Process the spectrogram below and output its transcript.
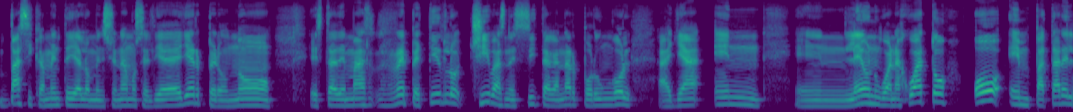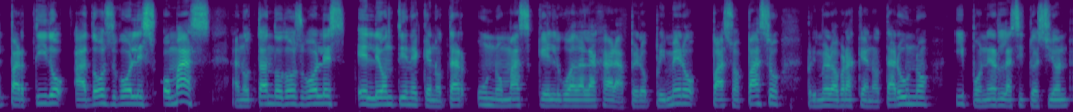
Básicamente ya lo mencionamos el día de ayer, pero no está de más repetirlo. Chivas necesita ganar por un gol allá en, en León, Guanajuato o empatar el partido a dos goles o más. Anotando dos goles, el León tiene que anotar uno más que el Guadalajara. Pero primero, paso a paso, primero habrá que anotar uno y poner la situación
